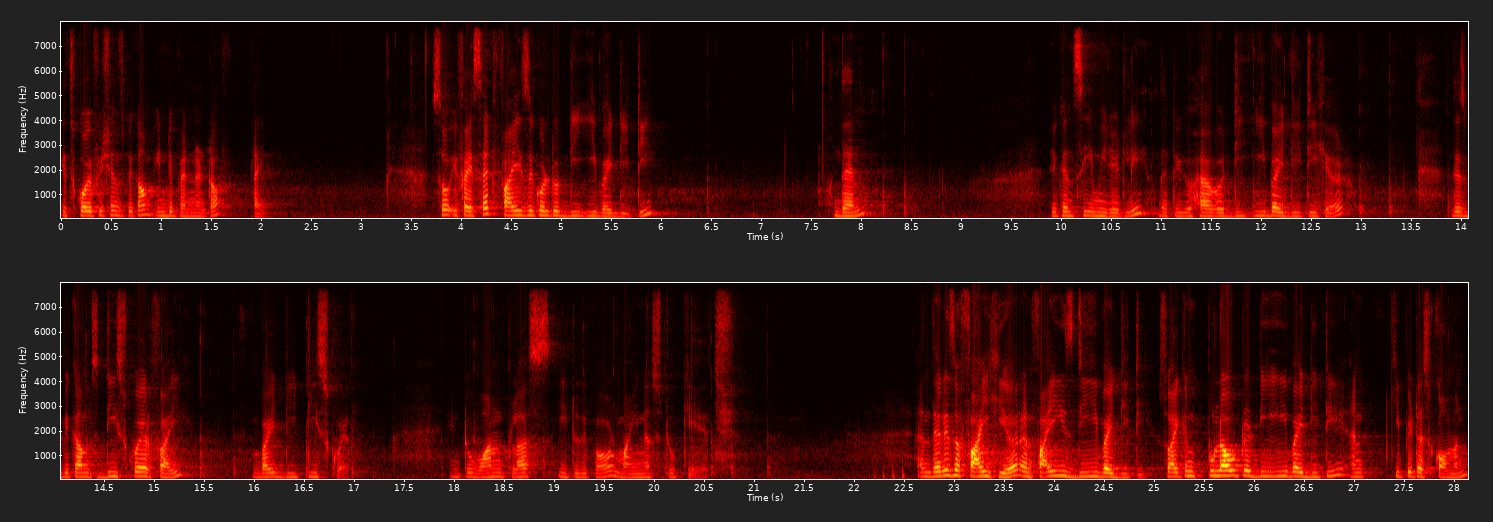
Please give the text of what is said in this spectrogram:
its coefficients become independent of time. So, if I set phi is equal to dE by dt then you can see immediately that you have a dE by dt here. This becomes d square phi by dt square into 1 plus e to the power minus 2 kh and there is a phi here and phi is dE by dt. So, I can pull out a dE by dt and keep it as common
